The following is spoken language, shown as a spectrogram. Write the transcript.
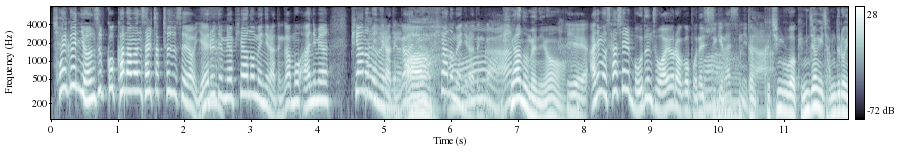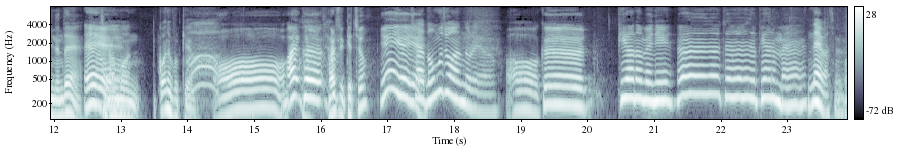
최근 연습곡 하나만 살짝 쳐주세요. 예를 들면 피아노맨이라든가 뭐 아니면 피아노맨이라든가 피아노맨이라든가. 아니면 아. 피아노맨이라든가 피아노맨이요. 예 아니면 사실 뭐든 좋아요라고 보내주시긴 와. 했습니다. 일단 그 친구가 굉장히 잠들어 있는데 예. 제가 한번 꺼내 볼게요. 오, 아이 그 잘할 수 있겠죠? 예 예 예. 제가 너무 좋아하는 노래예요. 어, 그 피아노맨이 피아노맨 네, 맞습니다.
